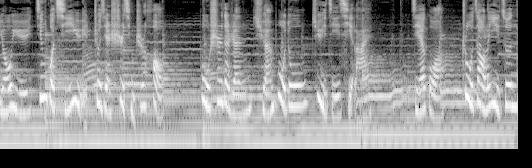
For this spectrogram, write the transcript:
由于经过祈雨这件事情之后，布施的人全部都聚集起来，结果铸造了一尊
